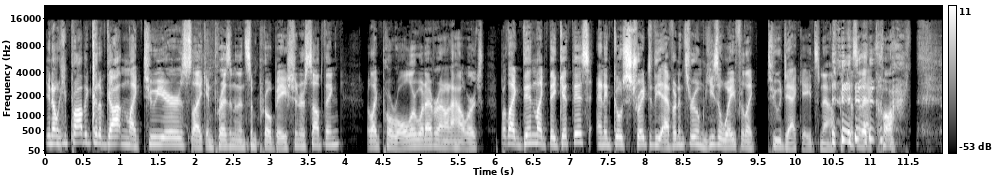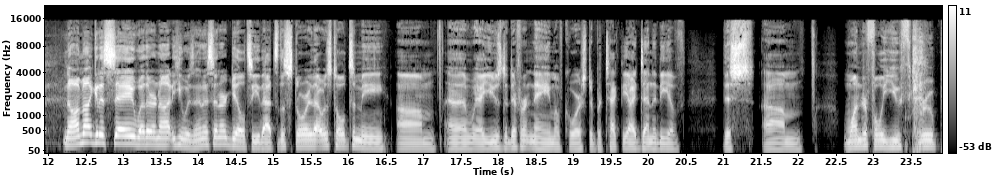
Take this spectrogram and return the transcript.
you know he probably could have gotten like two years like in prison and then some probation or something or like parole or whatever. I don't know how it works, but like then like they get this and it goes straight to the evidence room and he's away for like two decades now because of that card. No, I'm not going to say whether or not he was innocent or guilty. That's the story that was told to me. Um, and I used a different name, of course, to protect the identity of this um, wonderful youth group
